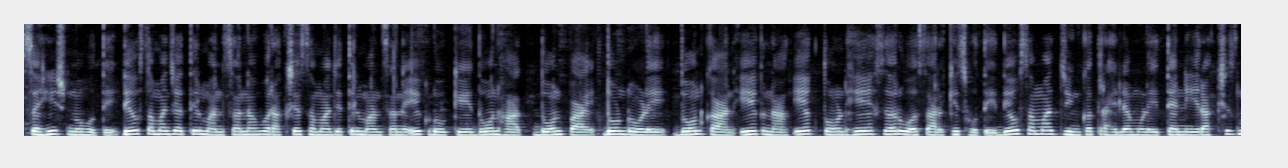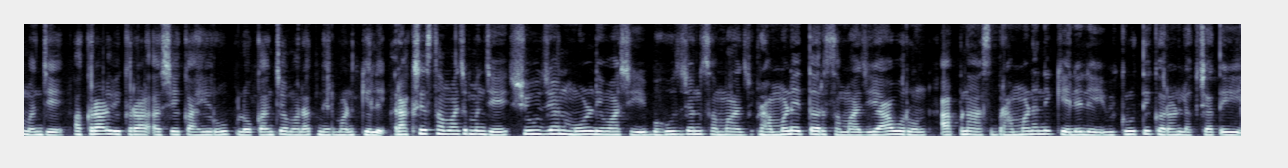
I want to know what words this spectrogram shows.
सहिष्णू होते. देव समाजातील माणसांना व राक्षस समाजातील माणसांना एक डोके दोन हात दोन पाय दोन डोळे दोन कान एक नाक एक तोंड हे सर्व सारखेच होते. देव समाज जिंकत राहिल्यामुळे त्यांनी राक्षस म्हणजे अकराळ विक्राळ असे काही रूप लोकांच्या मनात निर्माण केले. राक्षस समाज म्हणजे शिवजन मूळ निवासी बहुजन समाज ब्राह्मणेतर समाज यावरून आपणास ब्राह्मणांनी केलेले विकृतीकरण लक्षात येईल.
